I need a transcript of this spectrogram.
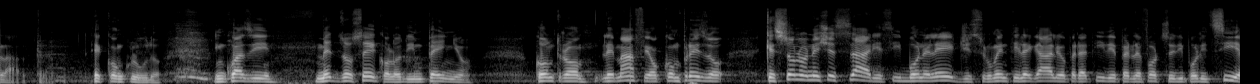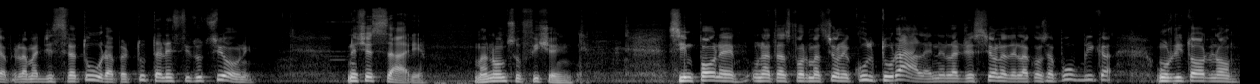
l'altra. E concludo. In quasi mezzo secolo di impegno contro le mafie ho compreso che sono necessarie sì buone leggi, strumenti legali operativi per le forze di polizia, per la magistratura, per tutte le istituzioni, necessarie ma non sufficienti. Si impone una trasformazione culturale nella gestione della cosa pubblica, un ritorno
